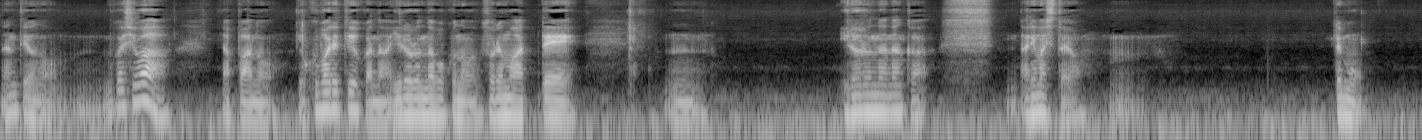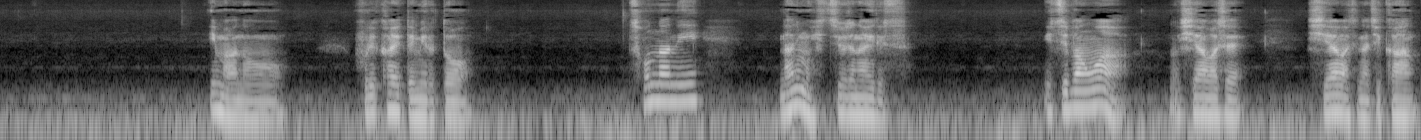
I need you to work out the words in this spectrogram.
なんていうの、昔は、 やっぱあの、欲張りっていうかな、いろいろな僕の、それもあって、うん、いろいろななんか、ありましたよ。うん、でも、今あの、振り返ってみると、そんなに何も必要じゃないです。一番は、幸せ、幸せな時間、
